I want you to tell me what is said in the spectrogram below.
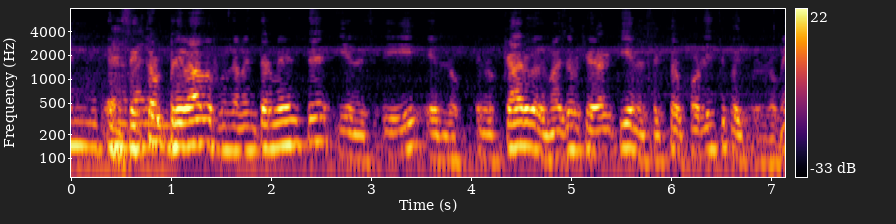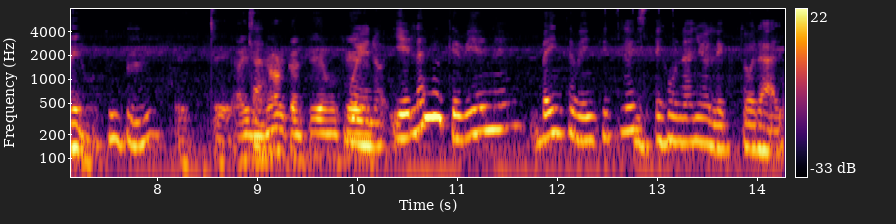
en los el sector varones. privado fundamentalmente y, en, el- y en, los, en los cargos de mayor jerarquía en el sector político y lo mismo. Este, hay Está. menor cantidad de mujeres. Bueno, y el año que viene, 2023, es un año electoral.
